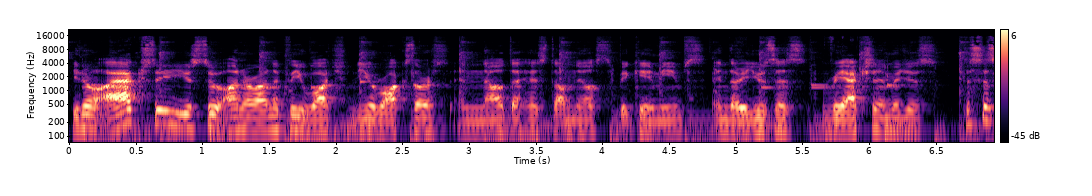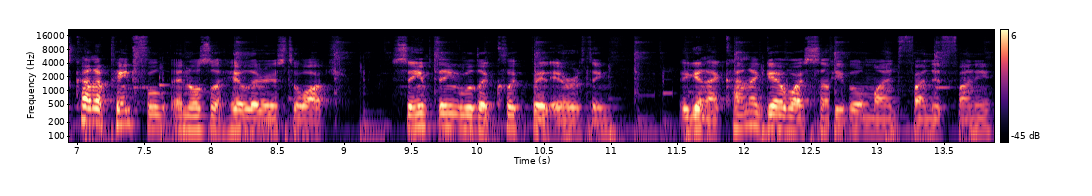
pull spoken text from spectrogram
You know, I actually used to unironically watch Neo Rockstars, and now that his thumbnails became memes and they're used as reaction images, this is kinda painful and also hilarious to watch. Same thing with the clickbait era thing. Again, I kinda get why some people might find it funny,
